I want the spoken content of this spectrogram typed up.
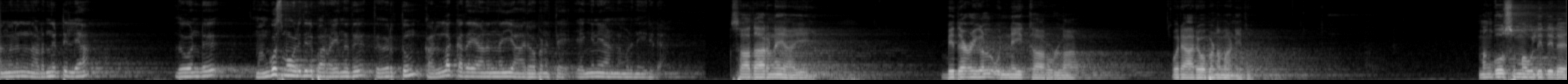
അങ്ങനൊന്നും നടന്നിട്ടില്ല. അതുകൊണ്ട് മങ്കൂസ് മൗലിദിൽ പറയുന്നത് തീർത്തും കള്ളക്കഥയാണെന്ന ഈ ആരോപണത്തെ എങ്ങനെയാണ് നമ്മൾ നേരിടുക സാധാരണയായി ബിതഴികൾ ഉന്നയിക്കാറുള്ള ഒരാരോപണമാണിത്. മങ്കൂസ് മൗലിദിലെ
